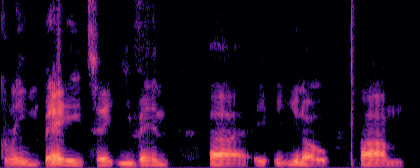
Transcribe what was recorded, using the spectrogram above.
Green Bay to even uh, you know um,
